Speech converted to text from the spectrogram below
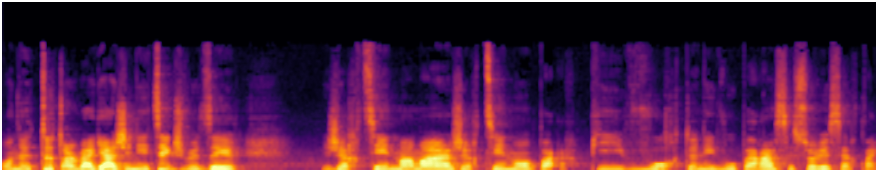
on a tout un bagage génétique, je veux dire je retiens de ma mère, je retiens de mon père. Puis vous retenez de vos parents, c'est sûr et certain.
